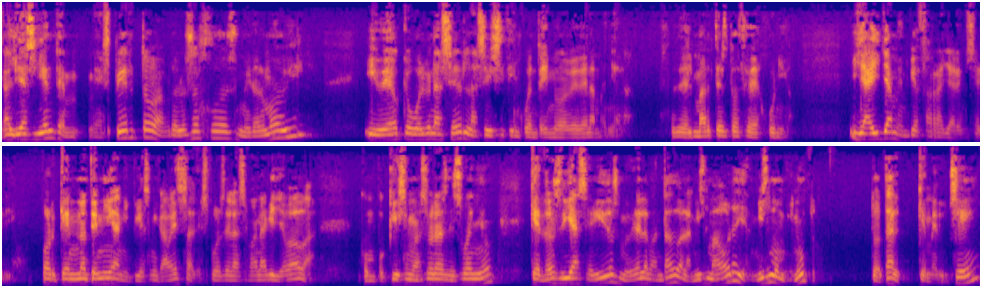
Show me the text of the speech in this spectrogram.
al día siguiente me despierto, abro los ojos, miro el móvil y veo que vuelven a ser las 6 y 59 de la mañana, del martes 12 de junio. Y ahí ya me empiezo a rayar en serio, porque no tenía ni pies ni cabeza después de la semana que llevaba con poquísimas horas de sueño, que dos días seguidos me hubiera levantado a la misma hora y al mismo minuto. Total, que me duché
